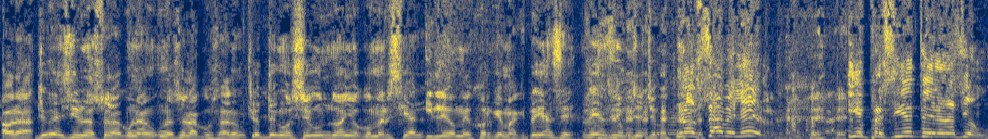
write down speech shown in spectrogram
Ahora, yo voy a decir una sola, una, una sola cosa, ¿no? Yo tengo segundo año comercial y leo mejor que Macri. Ríanse, ríanse, muchachos. ¡No sabe leer! Y es presidente de la nación.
